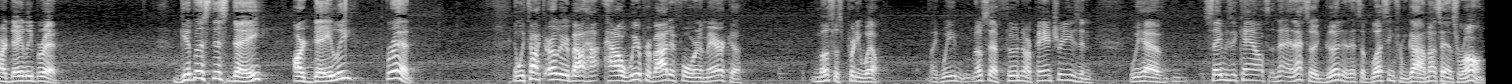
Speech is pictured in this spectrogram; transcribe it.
our daily bread. Give us this day our daily bread. And we talked earlier about how, how we're provided for in America. Most of us pretty well. Like we most have food in our pantries and we have savings accounts, and, that, and that's a good and it's a blessing from God. I'm not saying it's wrong.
